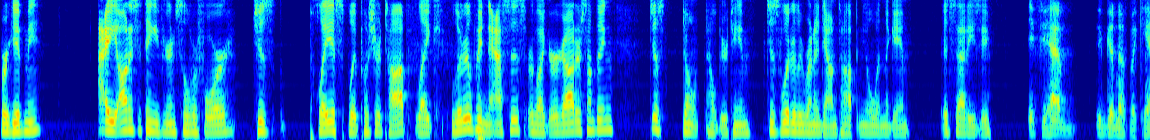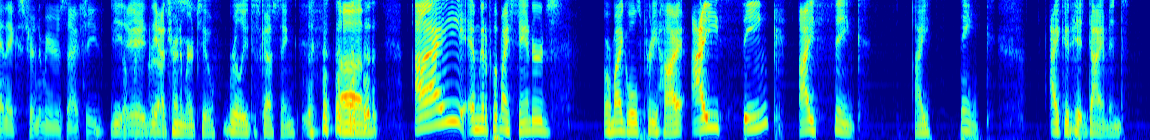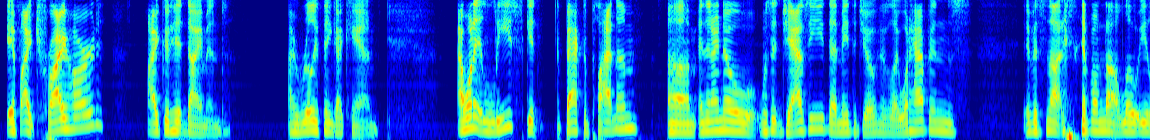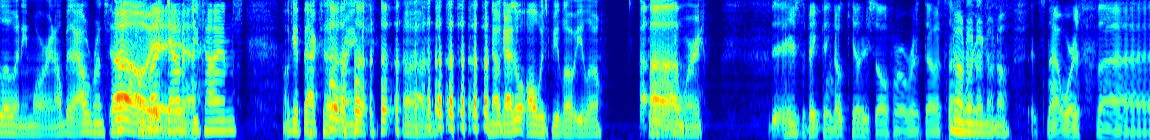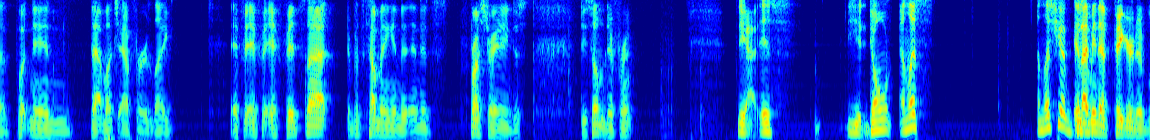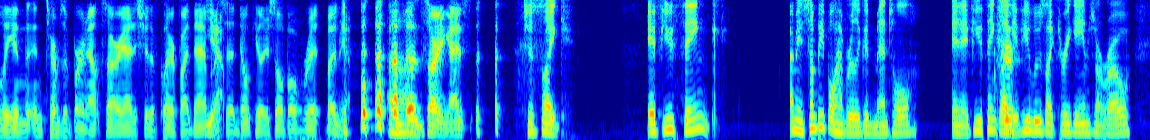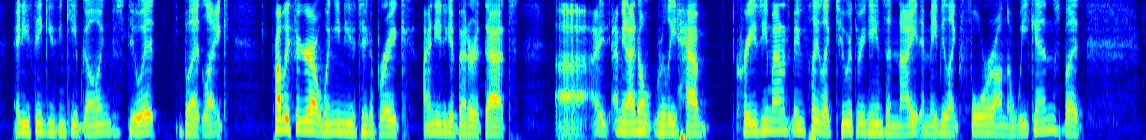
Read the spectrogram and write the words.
forgive me, I honestly think if you're in silver four, just play a split pusher top, like literally play Nasus or like Urgot or something. Just don't help your team. Just literally run it down top and you'll win the game. It's that easy. If you have good enough mechanics, Tryndamere is actually still yeah, yeah. Too. Really disgusting. um, I am gonna put my standards or my goals pretty high. I think, I think, I think I could hit diamond if I try hard. I could hit diamond. I really think I can. I want to at least get back to platinum. Um, and then I know was it Jazzy that made the joke? It was like, what happens if it's not if I'm not low elo anymore? And I'll be like, I'll run some, I'll Oh, run yeah, it down yeah. a few times. I'll get back to that rank. Um, no, guys, it'll always be low elo. Don't, don't Um, worry. Here's the big thing: don't kill yourself over it, though. It's not. No, no, no, worth, no, no. It's not worth uh, putting in that much effort. Like, if if if it's not if it's coming and and it's frustrating, just do something different. Yeah, it's you don't unless unless you have good And I mean that figuratively in in terms of burnout. Sorry, I should have clarified that when I said don't kill yourself over it. But Yeah. Um, sorry, guys. just like if you think i mean some people have really good mental and if you think Sure. like if you lose like three games in a row and you think you can keep going just do it but like probably figure out when you need to take a break i need to get better at that uh i i mean i don't really have crazy amount of maybe play like two or three games a night and maybe like four on the weekends but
